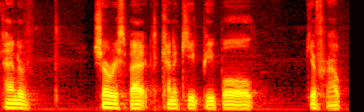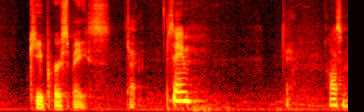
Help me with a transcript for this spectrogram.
kind of show respect, kind of keep people, give her help, keep her space. Okay. Same. Okay. Awesome.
